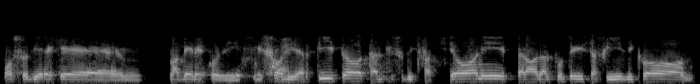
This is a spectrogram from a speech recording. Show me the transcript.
posso dire che mm, va bene così, mi sono divertito, tante soddisfazioni, però dal punto di vista fisico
